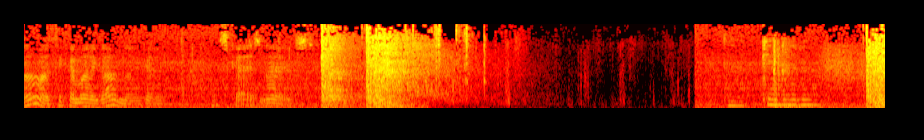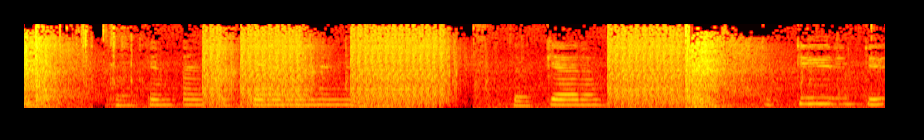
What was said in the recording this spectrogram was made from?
Oh, I think I might have gotten that guy. This guy's next. Do, do, do,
